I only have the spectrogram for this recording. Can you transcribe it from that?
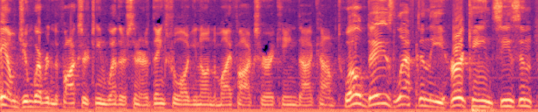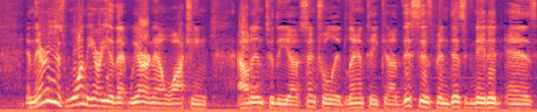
Hey, I'm Jim Weber in the Fox 13 Weather Center. Thanks for logging on to myfoxhurricane.com. 12 days left in the hurricane season, and there is one area that we are now watching out into the uh, central Atlantic. Uh, this has been designated as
